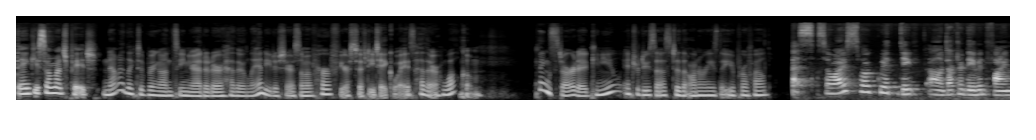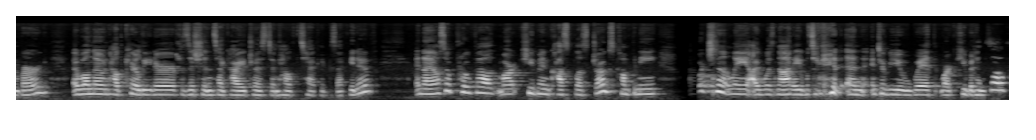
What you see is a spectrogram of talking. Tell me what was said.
Thank you so much, Paige. Now I'd like to bring on senior editor Heather Landi to share some of her Fierce 50 takeaways. Heather, welcome. Things started. Can you introduce us to the honorees that you profiled? Yes. So I spoke with Dave, uh, Dr. David Feinberg, a well known healthcare leader, physician, psychiatrist, and health tech executive. And I also profiled Mark Cuban Cost Plus Drugs Company. Fortunately, I was not able to get an interview with Mark Cuban himself,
